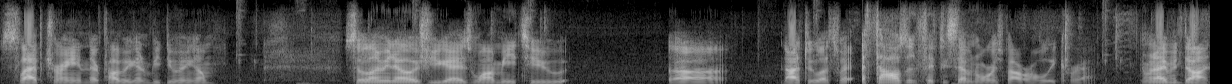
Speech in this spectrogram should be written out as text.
Slap Train, they're probably going to be doing them. So let me know if you guys want me to uh, not do Let's Play. 1,057 horsepower, holy crap. We're not even done.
